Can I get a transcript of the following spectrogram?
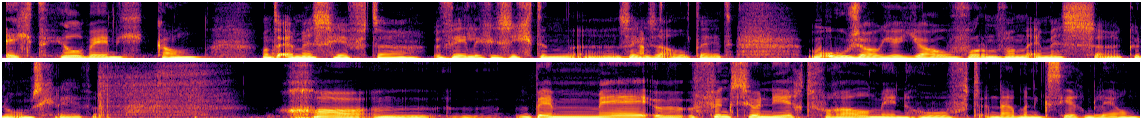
echt heel weinig kan. Want de MS heeft uh, vele gezichten, uh, zeggen ja. ze altijd. Hoe zou je jouw vorm van MS uh, kunnen omschrijven? Goh, bij mij functioneert vooral mijn hoofd en daar ben ik zeer blij om.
